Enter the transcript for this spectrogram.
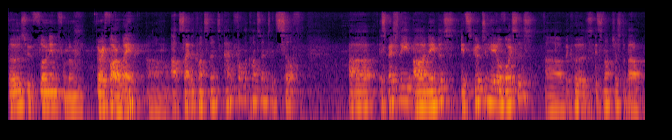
those who've flown in from very far away, um, outside the continent, and from the continent itself. Uh, especially our neighbors, it's good to hear your voices uh, because it's not just about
